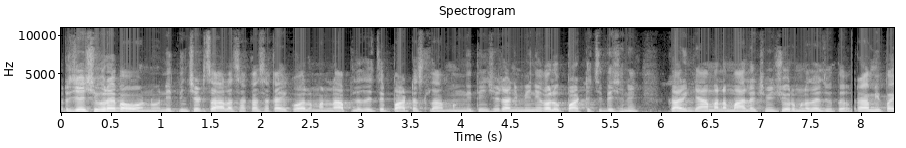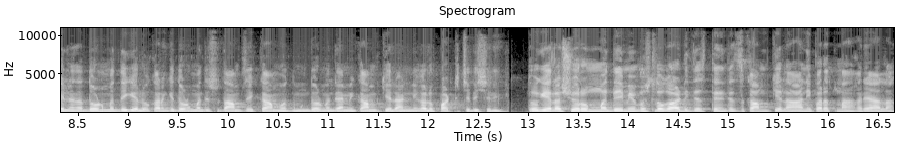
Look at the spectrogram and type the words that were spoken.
तर जय शिवराय भावांनो नितीन शेटचा आला सकाळ सकाळी कॉल म्हणला आपल्याला जायचं पाटसला मग नितीन शेट आणि मी निघालो पाटच्या दिशेने कारण की आम्हाला महालक्ष्मी शोरूमला जायचं होतं. तर आम्ही पहिल्यांदा दोनमध्ये गेलो कारण की दोनमध्ये सुद्धा आमचं एक काम होतं. मग दोनमध्ये आम्ही काम केलं आणि निघालो पाटच्या दिशेने. तो गेला शोरूममध्ये मी बसलो गाडीतच त्याने त्याचं काम केलं आणि परत माघारी आला.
